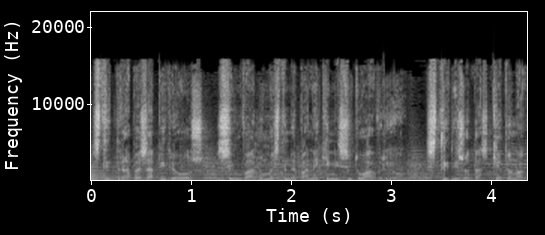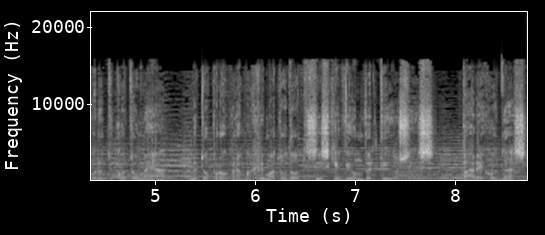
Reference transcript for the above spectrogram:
Στην Τράπεζα Πυραιός συμβάλλουμε στην επανεκκίνηση του αύριο, στηρίζοντας και τον αγροτικό τομέα με το πρόγραμμα χρηματοδότησης σχεδίων βελτίωσης, παρέχοντας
